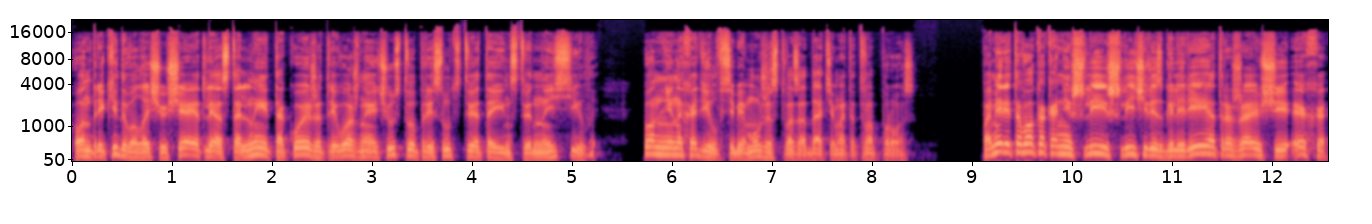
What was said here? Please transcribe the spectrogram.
Он прикидывал, ощущают ли остальные такое же тревожное чувство присутствия таинственной силы. Он не находил в себе мужества задать им этот вопрос. По мере того, как они шли и шли через галереи, отражающие эхо,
